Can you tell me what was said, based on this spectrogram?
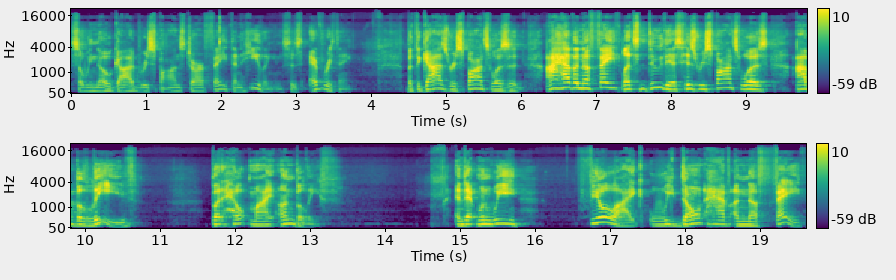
So we know God responds to our faith and healing and says, Everything. But the guy's response wasn't, I have enough faith, let's do this. His response was, I believe, but help my unbelief. And that when we feel like we don't have enough faith,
